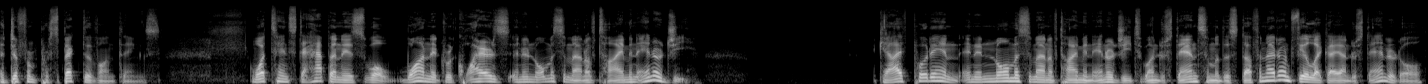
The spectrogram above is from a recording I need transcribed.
a different perspective on things. What tends to happen is, well, one, it requires an enormous amount of time and energy. Okay, I've put in an enormous amount of time and energy to understand some of this stuff, and I don't feel like I understand it all.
